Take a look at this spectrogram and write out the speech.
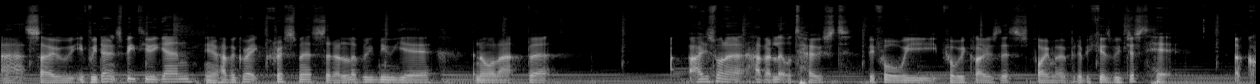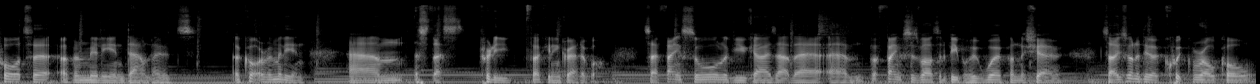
Uh, so if we don't speak to you again, you know, have a great Christmas and a lovely New Year and all that. But I just want to have a little toast before we before we close this volume opener because we've just hit a quarter of a million downloads. A quarter of a million. Um, that's that's pretty fucking incredible. So thanks to all of you guys out there, um, but thanks as well to the people who work on the show. So I just want to do a quick roll call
